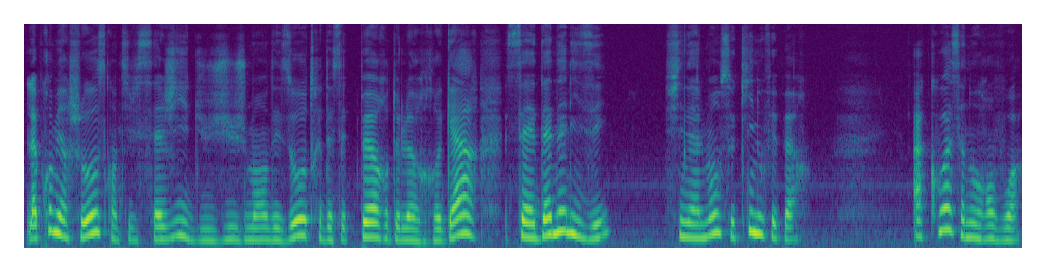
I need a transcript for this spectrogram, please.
La première chose, quand il s'agit du jugement des autres et de cette peur de leur regard, c'est d'analyser finalement ce qui nous fait peur. À quoi ça nous renvoie?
